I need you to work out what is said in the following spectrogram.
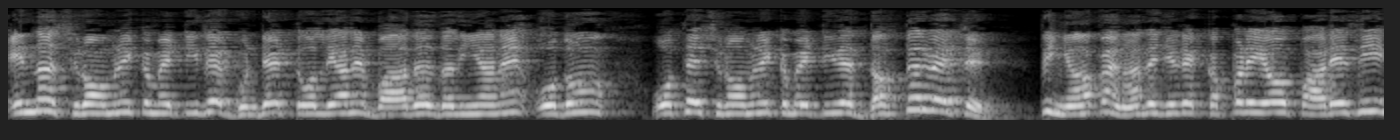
ਇਹਨਾਂ ਸ਼੍ਰੋਮਣੀ ਕਮੇਟੀ ਦੇ ਗੁੰਡੇ ਟੋਲਿਆਂ ਨੇ, ਬਾਦਲ ਦਲੀਆਂ ਨੇ, ਉਦੋਂ ਉੱਥੇ ਸ਼੍ਰੋਮਣੀ ਕਮੇਟੀ ਦੇ ਦਫ਼ਤਰ ਵਿੱਚ ਧੀਆਂ ਭੈਣਾਂ ਦੇ ਜਿਹੜੇ ਕੱਪੜੇ ਆ, ਉਹ ਪਾੜੇ ਸੀ।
